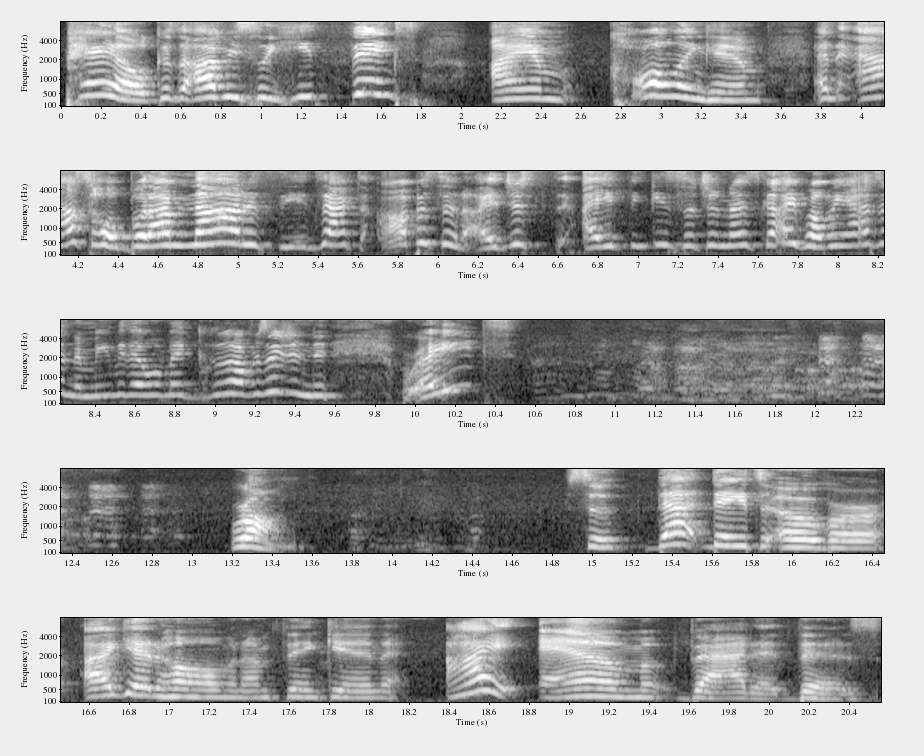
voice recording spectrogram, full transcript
pale because obviously he thinks I am calling him an asshole, but I'm not. It's the exact opposite. I just, I think he's such a nice guy. He probably hasn't, and maybe that would make a good conversation, right? Wrong. So that date's over. I get home and I'm thinking, I am bad at this.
